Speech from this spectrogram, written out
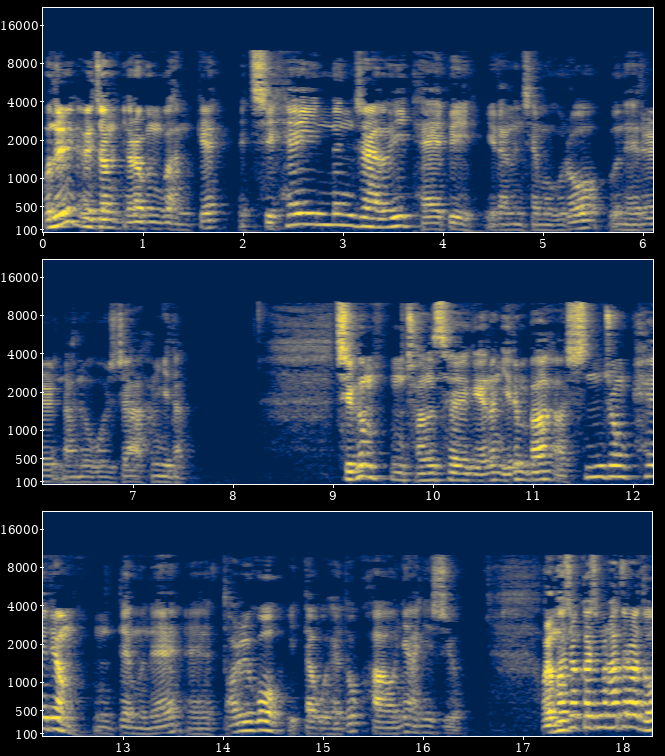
오늘 전 여러분과 함께 지혜 있는 자의 대비이라는 제목으로 은혜를 나누고자 합니다. 지금 전 세계는 이른바 신종 폐렴 때문에 떨고 있다고 해도 과언이 아니지요. 얼마 전까지만 하더라도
